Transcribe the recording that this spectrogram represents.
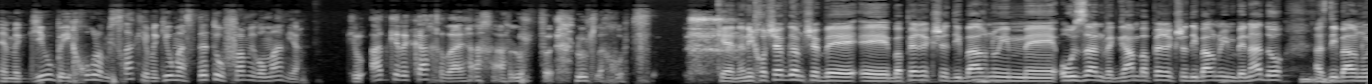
הם הגיעו באיחור למשחק כי הם הגיעו מהשדה תעופה מרומניה. כאילו עד כדי כך זה היה לו"ז לחוץ. כן, אני חושב גם שבפרק שדיברנו עם אה, אוזן וגם בפרק שדיברנו עם בנאדו, אז דיברנו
